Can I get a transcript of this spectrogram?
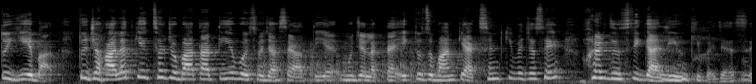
تو یہ بات۔ تو جہالت کی اکثر جو بات آتی ہے وہ اس وجہ سے آتی ہے مجھے لگتا ہے۔ ایک تو زبان کے ایکسنٹ کی وجہ سے اور دوسری گالیوں کی وجہ سے۔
